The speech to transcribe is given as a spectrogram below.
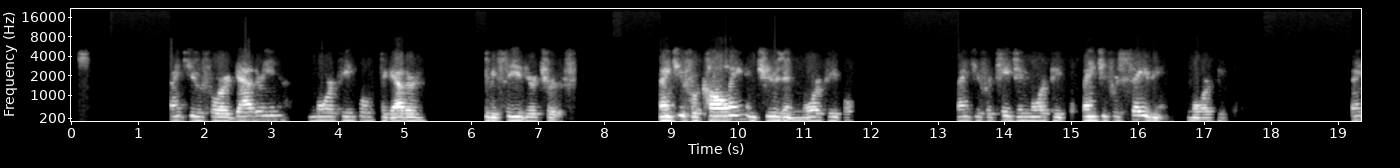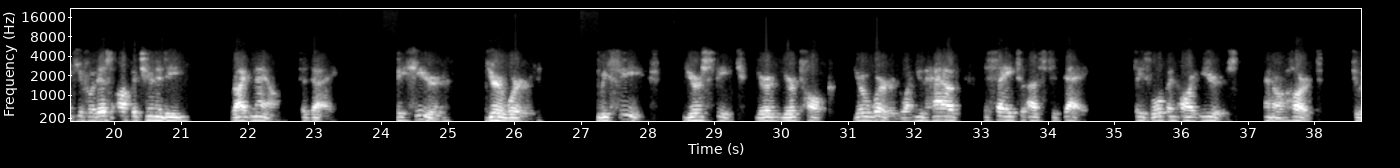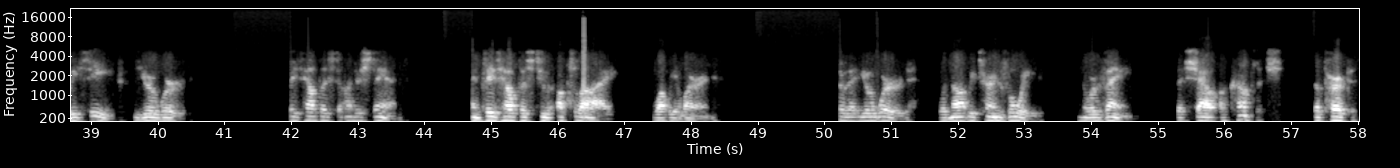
Thank you for gathering more people together to receive your truth. Thank you for calling and choosing more people. Thank you for teaching more people. Thank you for saving more people. Thank you for this opportunity right now, today, to hear your word, receive your speech, your, your talk your word, what you have to say to us today. Please open our ears and our heart to receive your word. Please help us to understand and please help us to apply what we learn so that your word will not return void nor vain, but shall accomplish the purpose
